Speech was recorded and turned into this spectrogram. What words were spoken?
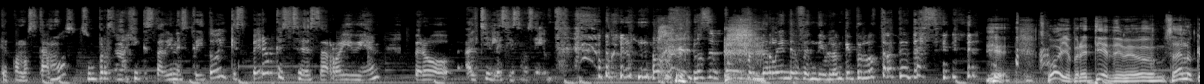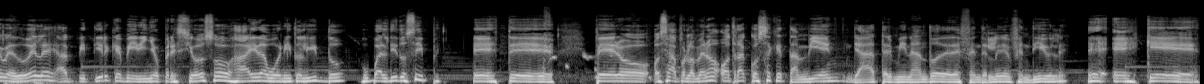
que conozcamos. Es un personaje que está bien escrito y que espero que se desarrolle bien, pero al chile sí es así. no, no se puede defender lo indefendible aunque tú lo trates de hacer. Oye, pero entiéndeme, ¿sabes lo que me duele? Admitir que mi niño precioso, Haida, bonito, lindo, un maldito zip. Este, pero, o sea, por lo menos otra cosa que también, ya terminando de defender lo indefendible, eh, es, que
